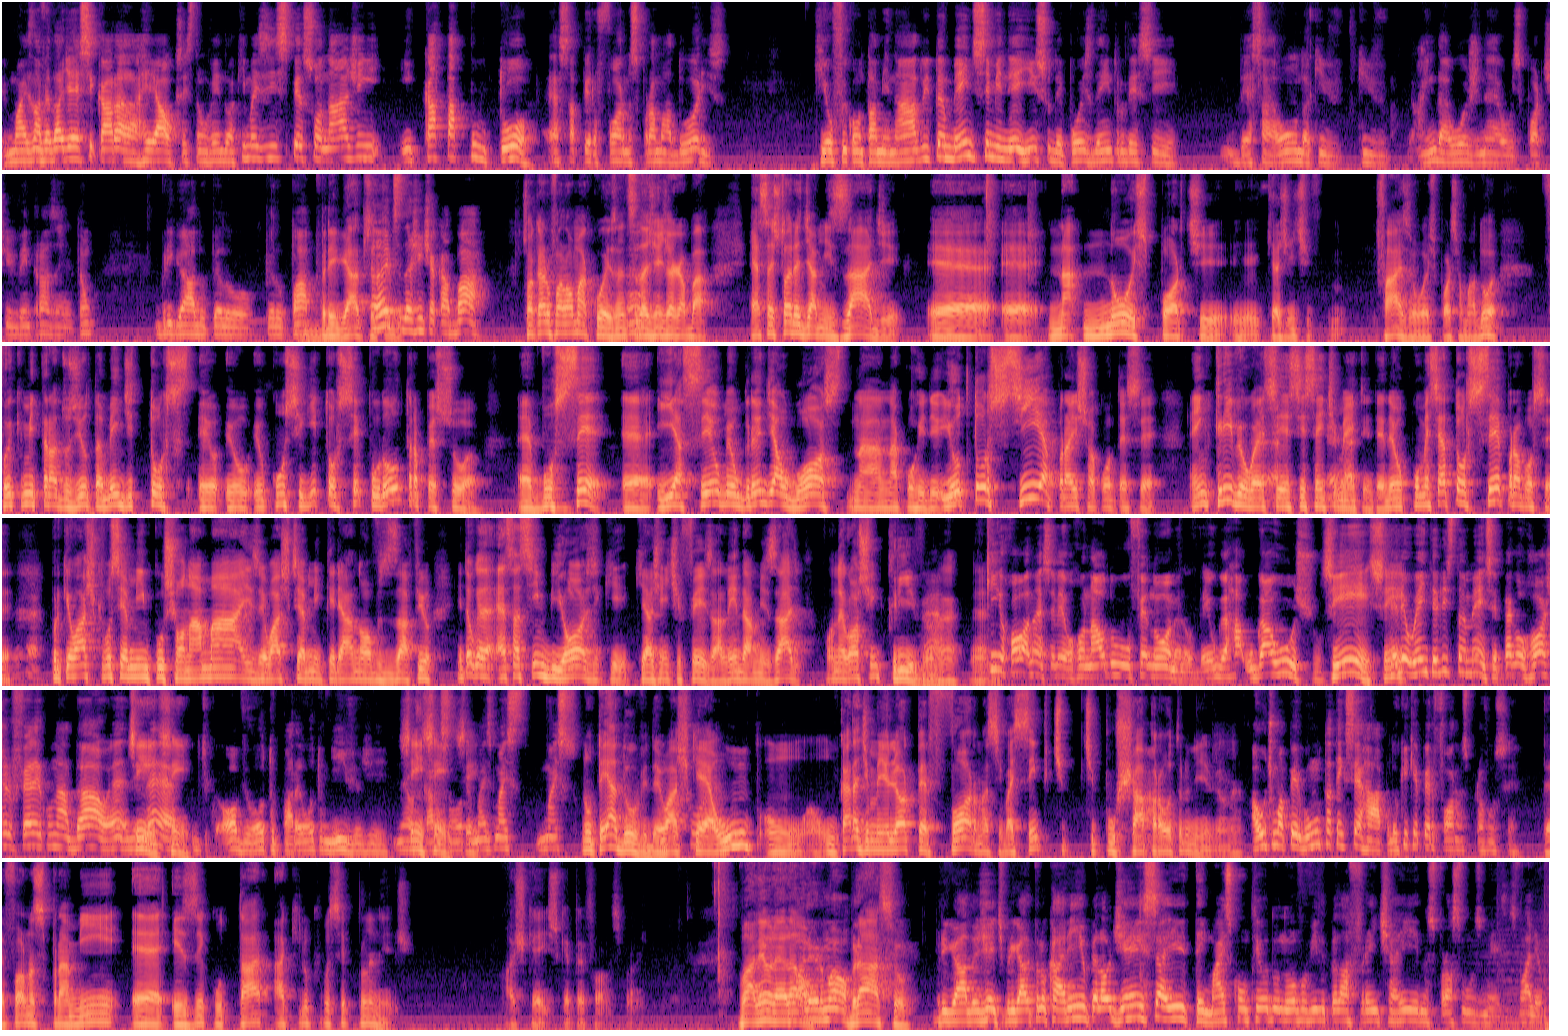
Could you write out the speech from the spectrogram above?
mas na verdade é esse cara real que vocês estão vendo aqui, mas esse personagem catapultou essa performance para amadores, que eu fui contaminado e também disseminei isso depois dentro desse, dessa onda que, que ainda hoje né, o esporte vem trazendo. Então, obrigado pelo, pelo papo. Obrigado. Antes ter... da gente acabar... Só quero falar uma coisa, antes é. da gente acabar. Essa história de amizade é, é, na, no esporte que a gente faz, ou esporte amador, foi que me traduziu também de torcer. Eu, eu, eu consegui torcer por outra pessoa. É, você é, ia ser o meu grande algoz na, na corrida. E eu torcia para isso acontecer. É incrível esse, é, esse sentimento, é. entendeu? Comecei a torcer para você, é. porque eu acho que você ia me impulsionar mais, eu acho que você ia me criar novos desafios. Então, essa simbiose que, que a gente fez, além da amizade, um negócio incrível, é. né? Que rola, né? Você vê o Ronaldo o fenômeno, veio o Gaúcho. Sim, sim. Ele é o Entelis também. Você pega o Roger Federer com o Nadal, é, sim, né? sim. Óbvio, outro outro nível de. Né? Sim, sim, sim. Outro, mas, mas, mas. Não tenha dúvida. Eu acho que é um, um, um cara de melhor performance vai sempre te, te puxar ah. para outro nível, né? A última pergunta tem que ser rápida. O que é performance para você? Performance para mim é executar aquilo que você planeja. Acho que é isso que é performance para mim. Valeu, Lelão. Valeu, irmão. Abraço. Obrigado, gente. Obrigado pelo carinho, pela audiência e tem mais conteúdo novo vindo pela frente aí nos próximos meses. Valeu.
